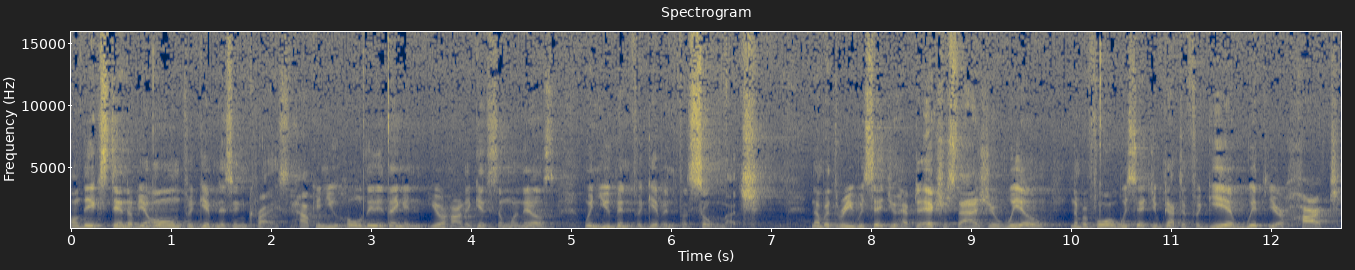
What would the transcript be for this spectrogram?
on the extent of your own forgiveness in Christ. How can you hold anything in your heart against someone else when you've been forgiven for so much? Number three, we said you have to exercise your will. Number four, we said you've got to forgive with your heart.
